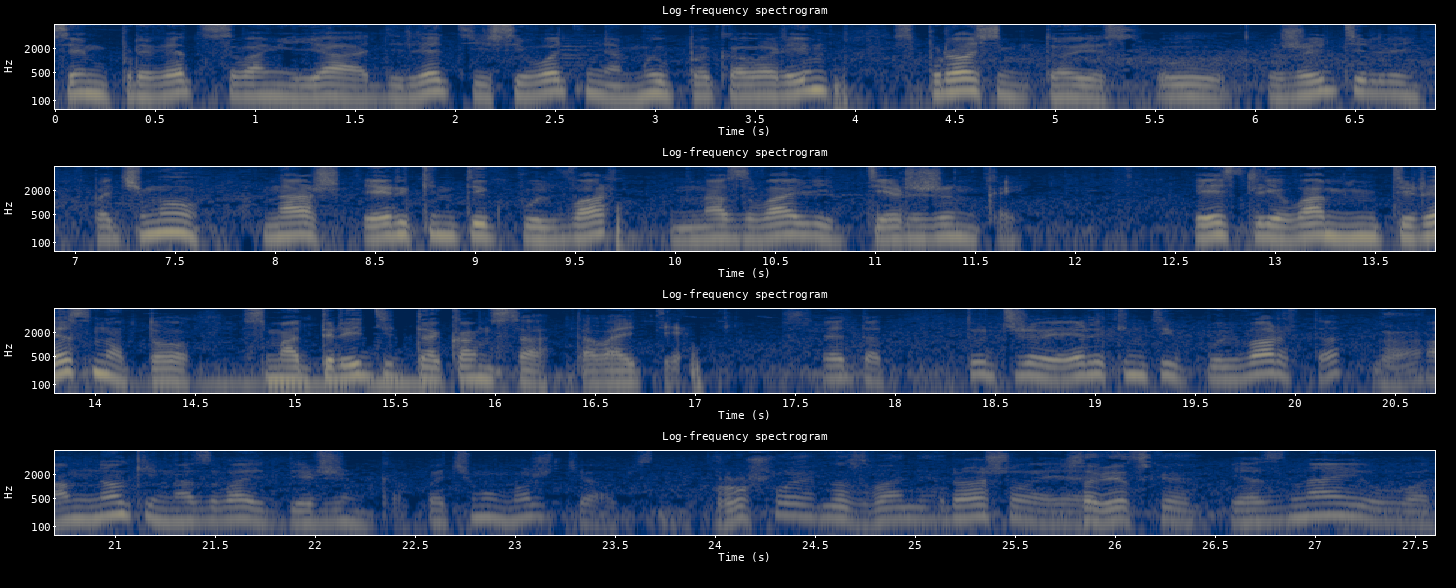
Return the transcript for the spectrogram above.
Всем привет, с вами я, Адилет, и сегодня мы поговорим, спросим, то есть у жителей, почему наш Эркинтик бульвар назвали Держинкой. Если вам интересно, то смотрите до конца, давайте. Это тут же Эркинтик бульвар, да? Да. А многие называют Держинка. Почему, можете объяснить? Прошлое название. Прошлое, Советское. я знаю, вот.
